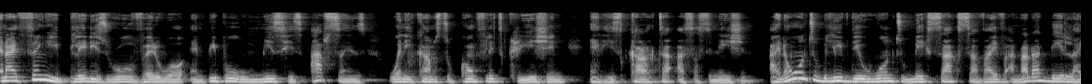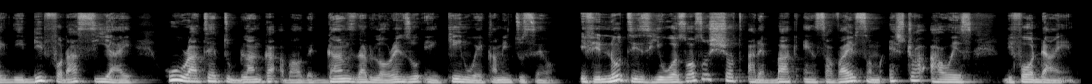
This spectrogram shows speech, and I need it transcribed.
And I think he played his role very well and people will miss his absence when it comes to conflict creation and his character assassination. I don't want to believe they want to make Sax survive another day like they did for that CI who ratted to Blanca about the guns that Lorenzo and Kane were coming to sell. If you notice, he was also shot at the back and survived some extra hours before dying.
